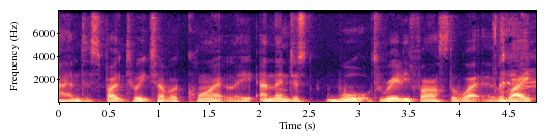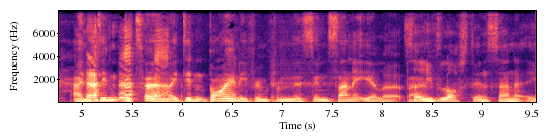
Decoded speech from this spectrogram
and spoke to each other quietly and then just walked really fast away, away and didn't return. They didn't buy anything from this insanity alert. So you've lost insanity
